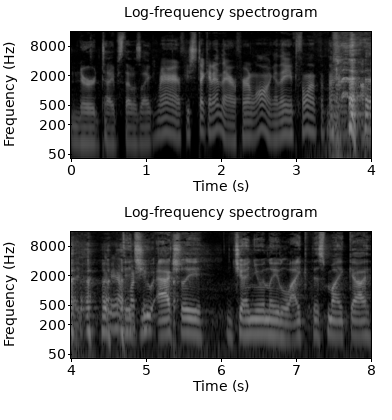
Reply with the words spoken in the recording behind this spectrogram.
nerd types that was like, "Meh, if you stick it in there for long and then you fill out the thing. Alright. you have Did you actually genuinely like this Mike guy?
